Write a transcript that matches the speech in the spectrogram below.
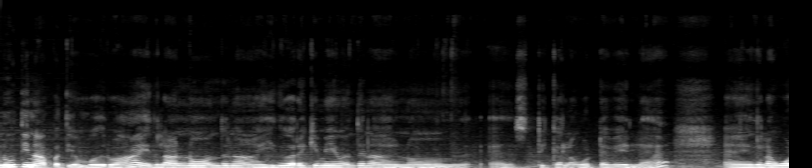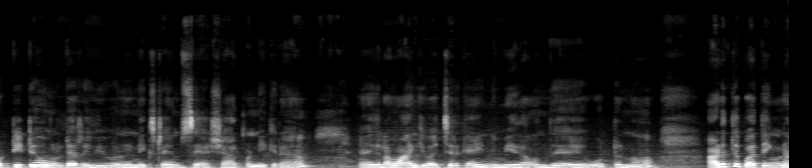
நூற்றி நாற்பத்தி ஒம்பது ரூபா. இதெல்லாம் இன்னும் வந்து நான் இது வரைக்குமே வந்து நான் இன்னும் ஸ்டிக்கர்லாம் ஒட்டவே இல்லை. இதெல்லாம் ஒட்டிட்டு உங்கள்கிட்ட ரிவ்யூ நெக்ஸ்ட் டைம் ஷேர் பண்ணிக்கிறேன். இதெல்லாம் வாங்கி வச்சுருக்கேன். இனிமேல் தான் வந்து ஒட்டணும். அடுத்து பார்த்திங்கன்னா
